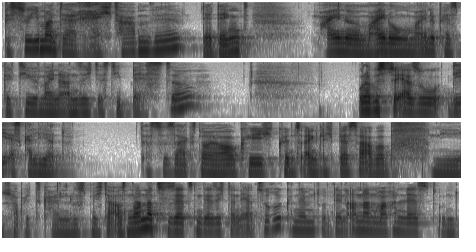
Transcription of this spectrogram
Bist du jemand, der Recht haben will, der denkt, meine Meinung, meine Perspektive, meine Ansicht ist die beste? Oder bist du eher so deeskalierend? dass du sagst, naja, okay, ich könnte es eigentlich besser, aber pff, nee, ich habe jetzt keine Lust, mich da auseinanderzusetzen, der sich dann eher zurücknimmt und den anderen machen lässt und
